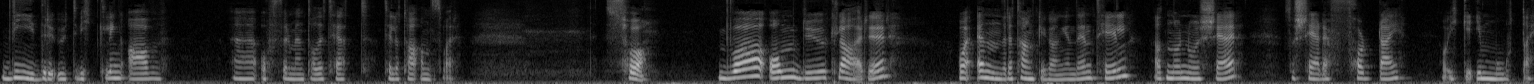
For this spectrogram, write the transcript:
videreutvikling av eh, offermentalitet til å ta ansvar. Så hva om du klarer å endre tankegangen din til at når noe skjer, så skjer det for deg og ikke imot deg.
